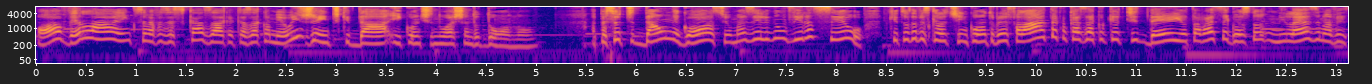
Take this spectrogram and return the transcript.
ó, oh, vê lá, hein, que você vai fazer esse casaco, é casaco meu. E gente que dá e continua achando dono. A pessoa te dá um negócio, mas ele não vira seu. Porque toda vez que ela te encontra, ele fala, ah, tá com o casaco que eu te dei, eu tava, ah, você gostou, milésima vez.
